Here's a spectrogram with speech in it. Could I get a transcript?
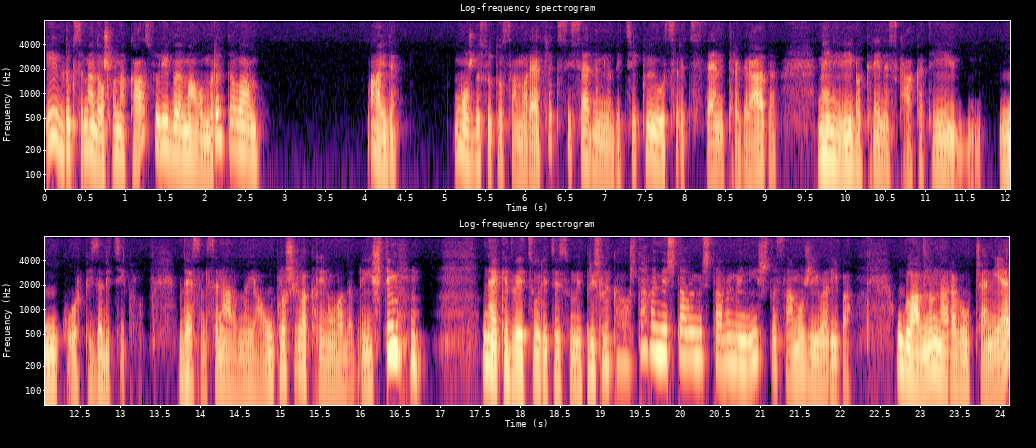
I dok sam ja došla na kasu, riba je malo mrdala. Ajde, možda su to samo refleksi. Sednem na biciklu i usred centra grada. Meni riba krene skakati u kurpi za biciklu. Gde sam se naravno ja uplašila, krenula da vrištim. Neke dve curice su mi prišle kao šta vam je, šta vam je, šta vam je, ništa, samo živa riba. Uglavnom, učenije,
